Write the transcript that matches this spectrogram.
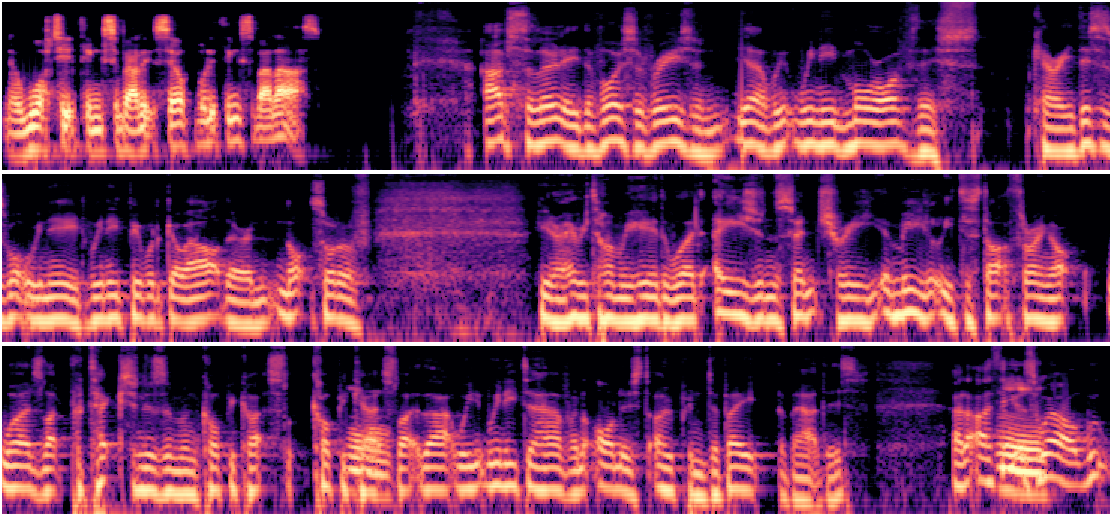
you know what it thinks about itself, what it thinks about us. Absolutely, the voice of reason. Yeah, we, we need more of this, Kerry. This is what we need. We need people to go out there and not sort of you know, every time we hear the word Asian century, immediately to start throwing up words like protectionism and copycats, copycats mm. like that. We, we need to have an honest, open debate about this. And I think mm. as well, we,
